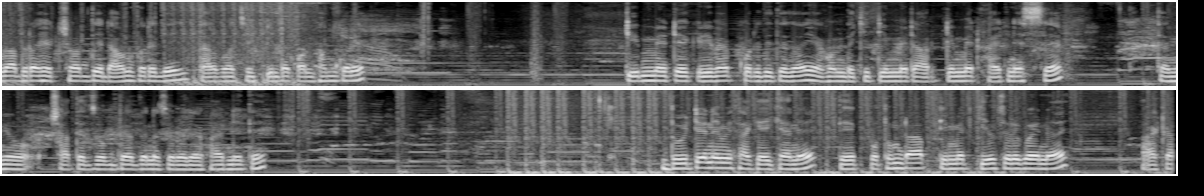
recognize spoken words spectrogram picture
উড়া ধরা হেডশট দিয়ে ডাউন করে দেই, তারপর হচ্ছে কিলটা কনফার্ম করে টিমমেটে রিভাইভ করে দিতে যাই। এখন দেখি টিমমেট আর টিমমেট ফাইট নিচ্ছে তো আমিও সাথে যোগ দেওয়ার জন্য চলে যাই ফাইট নিতে। দুইটা নেমে থাকে এইখানে তে প্রথমটা টিমমেট কিল চুরি করে নেয়, আর একটা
